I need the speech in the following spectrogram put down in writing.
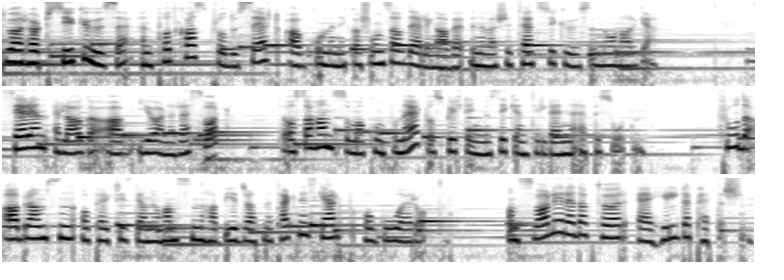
Du har hørt Sykehuset, en podkast produsert av kommunikasjonsavdelinga ved Universitetssykehuset Nord-Norge. Serien er laga av Jørn Resvoll. Det er også han som har komponert og spilt inn musikken til denne episoden. Frode Abrahamsen og Per Christian Johansen har bidratt med teknisk hjelp og gode råd. Ansvarlig redaktør er Hilde Pettersen.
